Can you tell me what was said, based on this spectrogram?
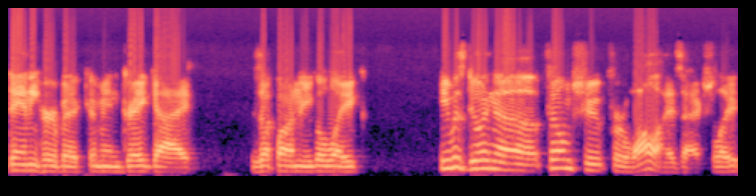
Danny Herbick. I mean, great guy. He's up on Eagle Lake. He was doing a film shoot for walleyes actually,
